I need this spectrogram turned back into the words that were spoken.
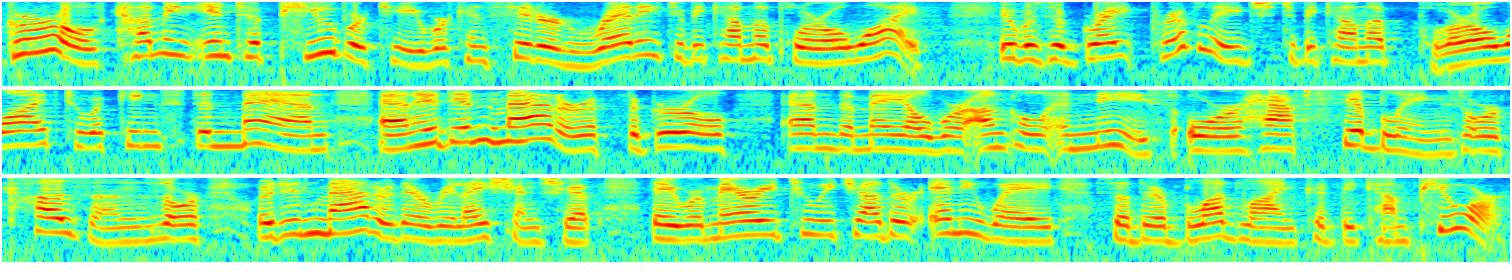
Girls coming into puberty were considered ready to become a plural wife. It was a great privilege to become a plural wife to a Kingston man, and it didn't matter if the girl and the male were uncle and niece, or half siblings, or cousins, or it didn't matter their relationship. They were married to each other anyway, so their bloodline could become pure.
